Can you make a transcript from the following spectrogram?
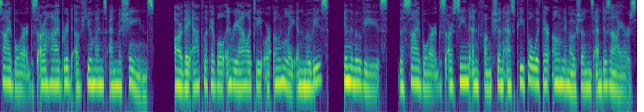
cyborgs are a hybrid of humans and machines. Are they applicable in reality or only in movies? In the movies, the cyborgs are seen and function as people with their own emotions and desires.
